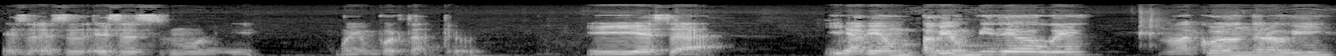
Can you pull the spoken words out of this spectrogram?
Eso, eso, eso es muy, muy importante, güey. Y esa, y había un, había un video, güey. No me acuerdo dónde lo vi.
